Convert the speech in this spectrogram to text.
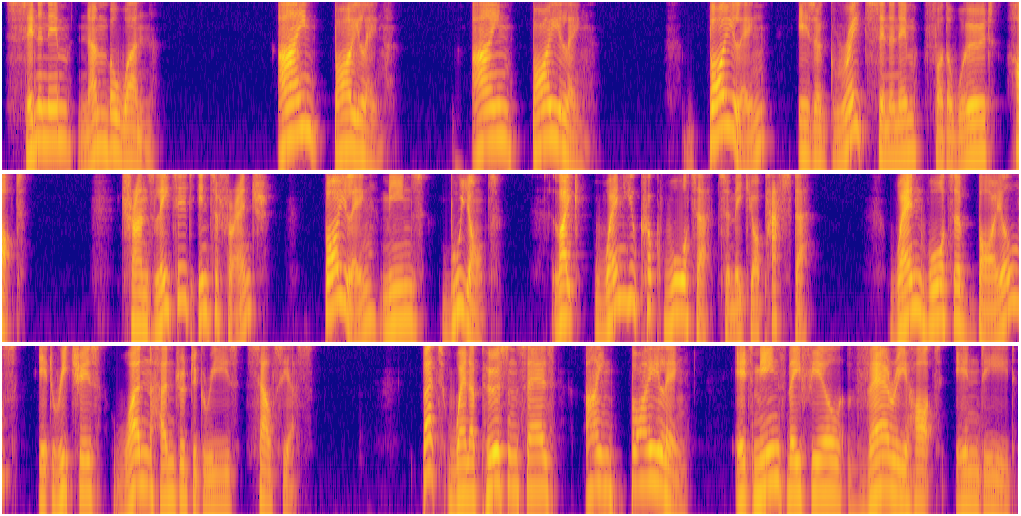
synonym number one. I'm boiling. I'm boiling. Boiling is a great synonym for the word hot. Translated into French, boiling means bouillante, like when you cook water to make your pasta. When water boils, it reaches 100 degrees Celsius. But when a person says, I'm boiling, it means they feel very hot indeed.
